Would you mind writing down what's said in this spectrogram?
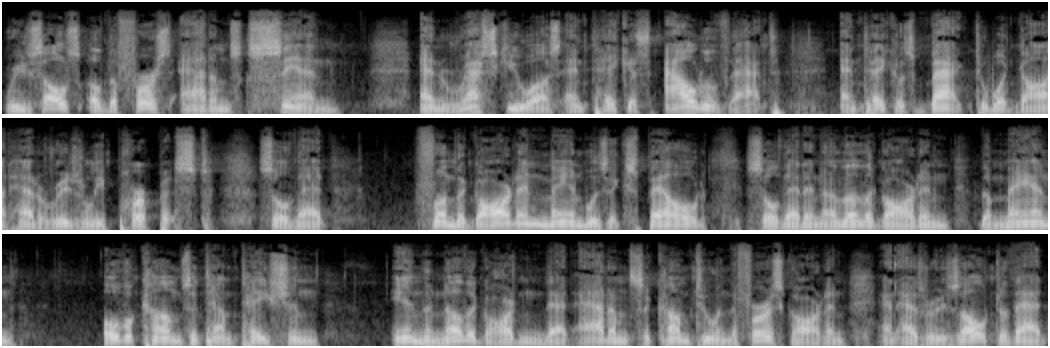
results of the first Adam's sin and rescue us and take us out of that and take us back to what God had originally purposed so that from the garden man was expelled so that in another garden the man overcomes a temptation in another garden that Adam succumbed to in the first garden and as a result of that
